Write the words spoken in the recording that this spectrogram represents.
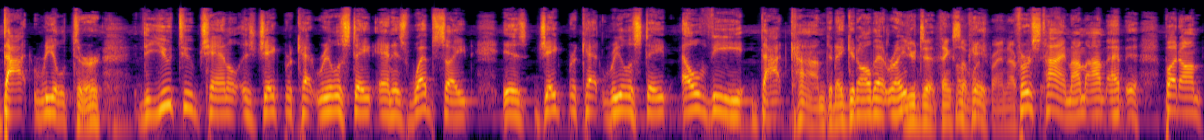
dot realtor. The YouTube channel is Jake Burkett Real Estate and his website is Jake Burkett Real Estate LV.com. Did I get all that right? You did. Thanks so much, Brian. I First time. I'm, I'm happy. But, um,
